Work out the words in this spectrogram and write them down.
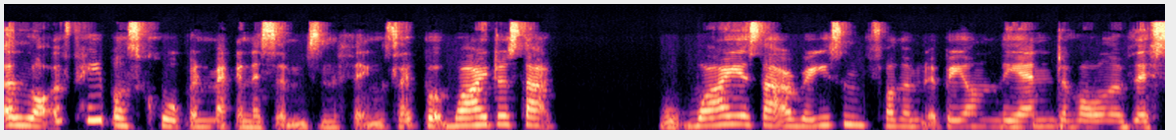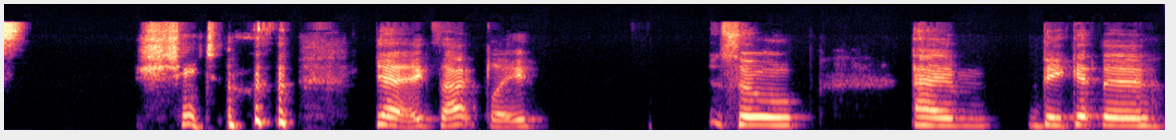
a lot of people's coping mechanisms and things like but why does that why is that a reason for them to be on the end of all of this shit yeah exactly so um they get the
